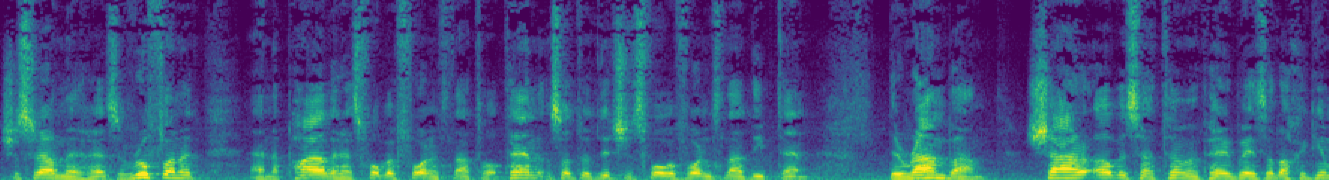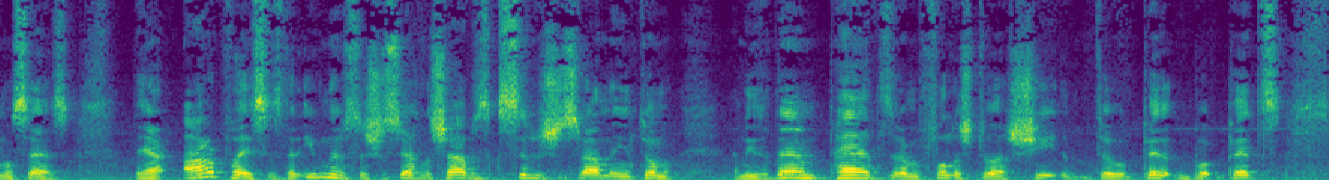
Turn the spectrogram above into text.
Shusram that has a roof on it, and a pile that has four by four and it's not tall ten, so to a ditch it's four by four and it's not deep ten. The Rambam, Shar Avis Hatum and Perik Beis Halacha Gimel says there are places that even though it's a Shusach L'Shav is considered Shusram Tumah, and these are them paths that are foolish to a sheet, to pits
